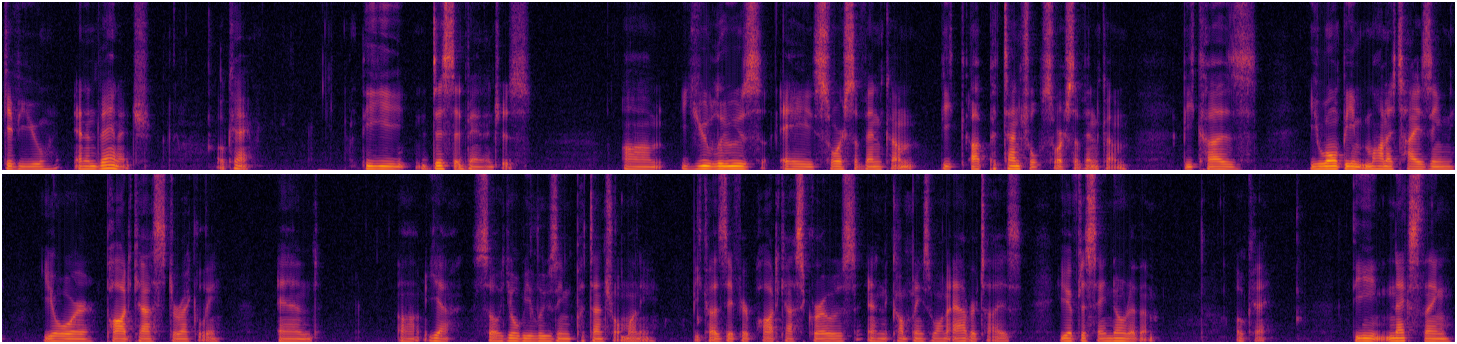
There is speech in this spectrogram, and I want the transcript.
give you an advantage. Okay the disadvantages. Um, you lose a source of income, a potential source of income, because you won't be monetizing your podcast directly. And uh, yeah, so you'll be losing potential money because if your podcast grows and companies want to advertise, you have to say no to them. Okay. The next thing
